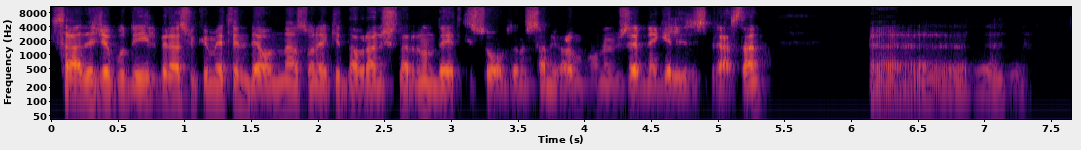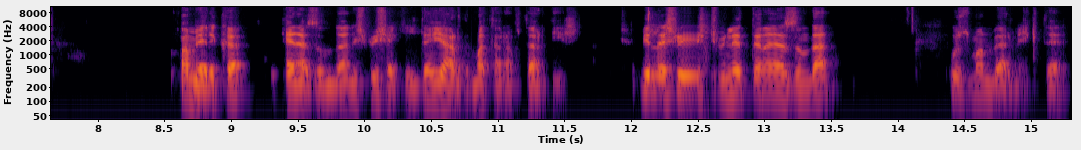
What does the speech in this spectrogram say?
sadece bu değil. Biraz hükümetin de ondan sonraki davranışlarının da etkisi olduğunu sanıyorum. Onun üzerine geliriz birazdan. Ee, Amerika en azından hiçbir şekilde yardıma taraftar değil. Birleşmiş Milletler en azından uzman vermekte,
